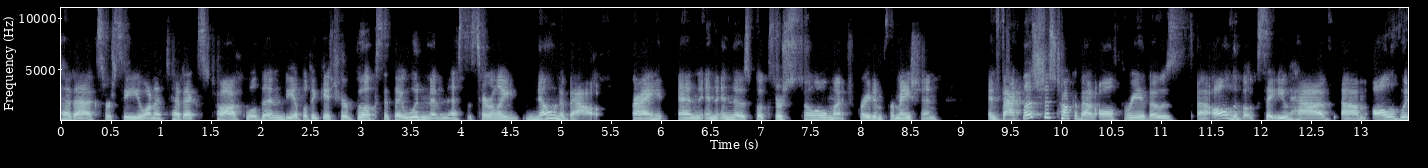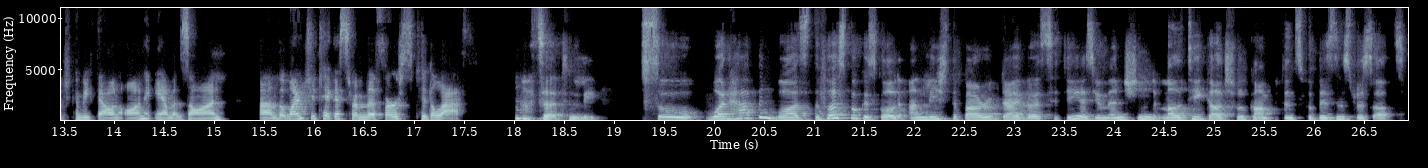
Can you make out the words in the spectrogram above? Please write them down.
TEDx or see you on a TEDx talk will then be able to get your books that they wouldn't have necessarily known about, right? And, and in those books, there's so much great information. In fact, let's just talk about all three of those, uh, all the books that you have, um, all of which can be found on Amazon. Um, but why don't you take us from the first to the last? Certainly. So, what happened was the first book is called Unleash the Power of Diversity, as you mentioned, Multicultural Competence for Business Results.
